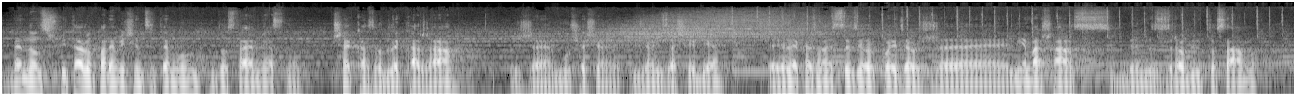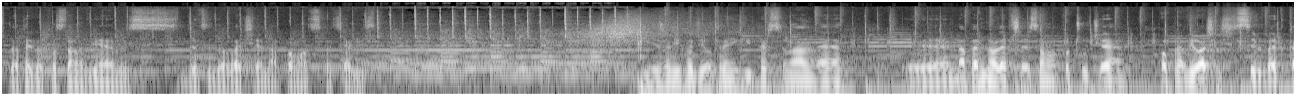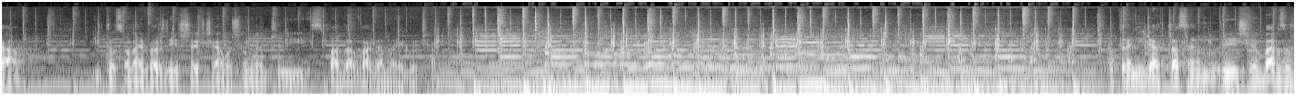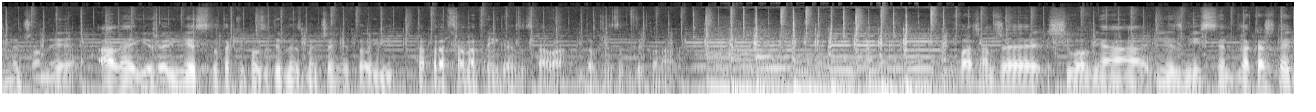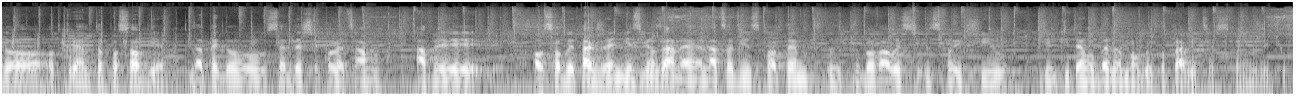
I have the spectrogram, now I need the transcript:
Będąc w szpitalu parę miesięcy temu, dostałem jasny przekaz od lekarza, że muszę się wziąć za siebie. Lekarz anestezjolog powiedział, że nie ma szans, bym zrobił to sam, dlatego postanowiłem zdecydować się na pomoc specjalisty. Jeżeli chodzi o treningi personalne, yy, na pewno lepsze samopoczucie, poprawiła się sylwetka i to co najważniejsze chciałem osiągnąć, czyli spada waga mojego ciała. Treningach czasem czuję się bardzo zmęczony, ale jeżeli jest to takie pozytywne zmęczenie, to i ta praca na treningach została dobrze wykonana. Uważam, że siłownia jest miejscem dla każdego. Odkryłem to po sobie, dlatego serdecznie polecam, aby osoby także niezwiązane na co dzień z sportem y, próbowały swoich sił. Dzięki temu będą mogły poprawić coś w swoim życiu.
